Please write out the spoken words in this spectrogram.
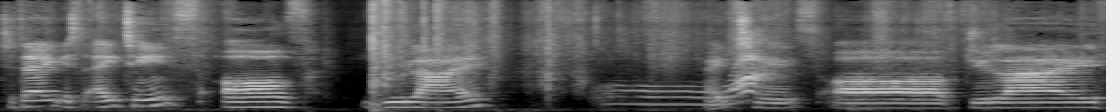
Today is the 18th of July. 18th of July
